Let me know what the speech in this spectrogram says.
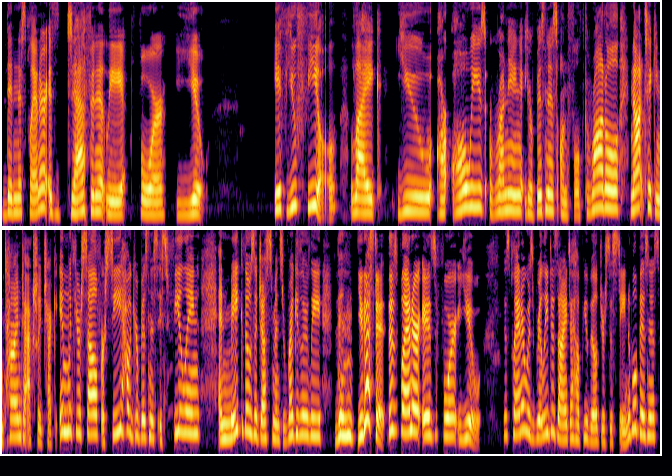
then this planner is definitely for you. If you feel like you are always running your business on full throttle, not taking time to actually check in with yourself or see how your business is feeling and make those adjustments regularly, then you guessed it, this planner is for you. This planner was really designed to help you build your sustainable business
